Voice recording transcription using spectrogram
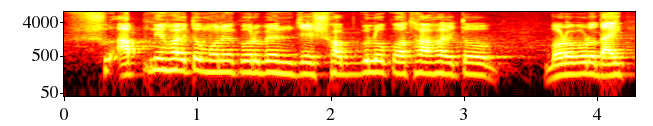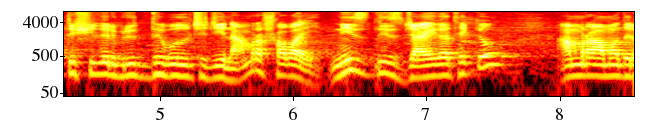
সু- আপনি হয়তো মনে করবেন যে সবগুলো কথা হয়তো বড় বড় দায়িত্বশীলের বিরুদ্ধে বলছি যে না, আমরা সবাই নিজ নিজ জায়গা থেকেও আমরা আমাদের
